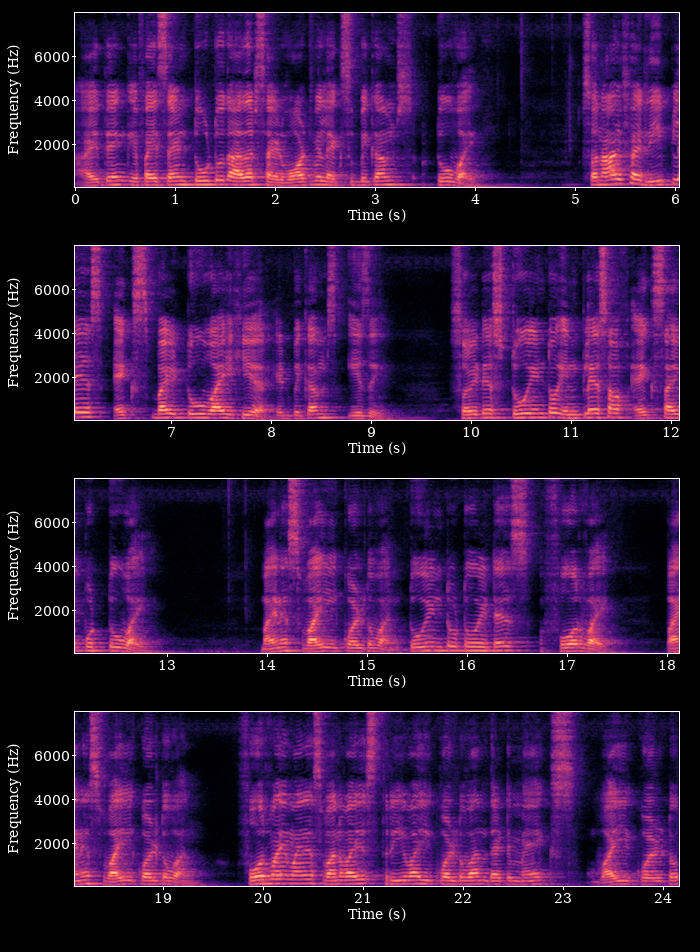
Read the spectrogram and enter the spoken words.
I think if I send 2 to the other side what will x becomes 2y so now if I replace x by 2y here it becomes easy. So it is 2 into in place of x I put 2y minus y equal to 1 2 into 2 it is 4y minus y equal to 1 4y minus 1y is 3y equal to 1 that makes y equal to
